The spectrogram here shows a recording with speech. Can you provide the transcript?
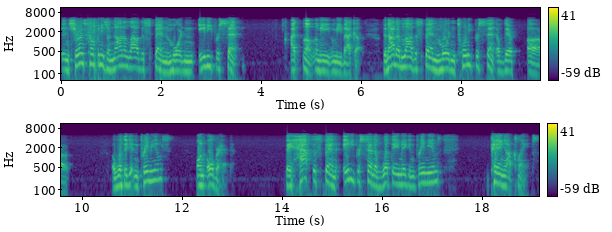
insurance companies are not allowed to spend more than 80%. I, no, let me let me back up. They're not allowed to spend more than 20% of their uh, of what they get in premiums on overhead. They have to spend 80% of what they make in premiums paying out claims.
